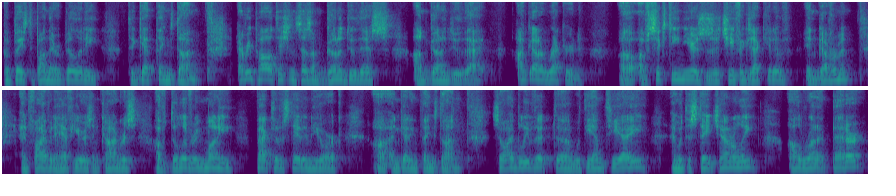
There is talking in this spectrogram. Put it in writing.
but based upon their ability to get things done. Every politician says, I'm going to do this, I'm going to do that. I've got a record uh, of 16 years as a chief executive in government and five and a half years in Congress of delivering money back to the state of New York uh, and getting things done. So I believe that uh, with the MTA and with the state generally, I'll run it better,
